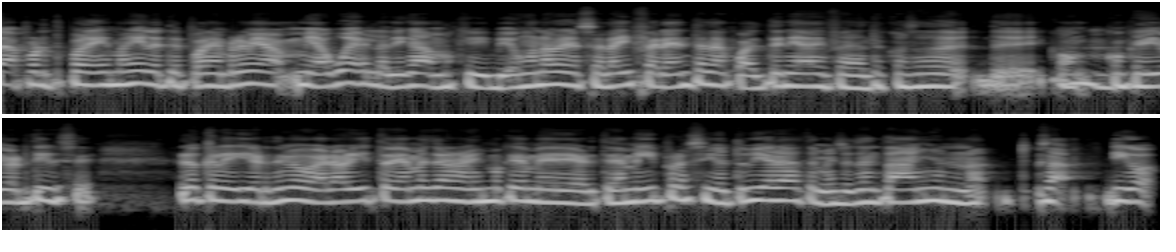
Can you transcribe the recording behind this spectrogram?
sea, por, por- imagínate, por ejemplo, mi, mi abuela, digamos, que vivió en una Venezuela diferente en la cual tenía diferentes cosas de, de- con, con que divertirse. Lo que le divierte a mi abuela ahorita, obviamente, no es lo mismo que me divierte a mí, pero si yo tuviera también 70 años, no, o sea, digo,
